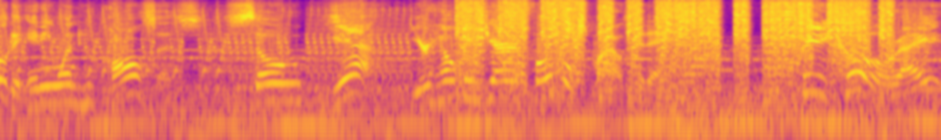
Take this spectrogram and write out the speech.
no to anyone who calls us. So, yeah, you're helping Jared Fogle smile today. Pretty cool, right?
